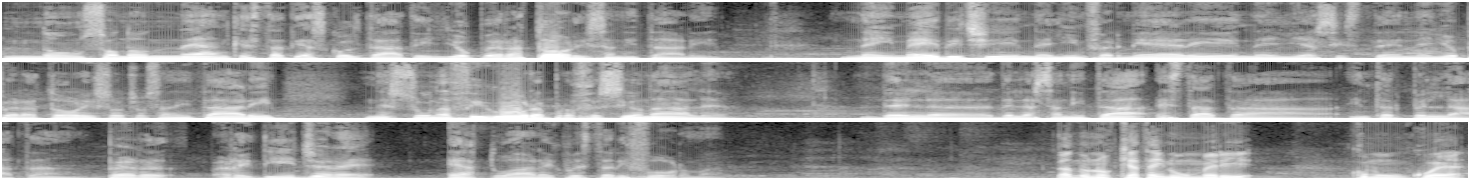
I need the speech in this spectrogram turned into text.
non sono neanche stati ascoltati gli operatori sanitari, né i medici, né gli infermieri, né gli, assisten- né gli operatori sociosanitari, nessuna figura professionale del, della sanità è stata interpellata per redigere e attuare questa riforma. Dando un'occhiata ai numeri, comunque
